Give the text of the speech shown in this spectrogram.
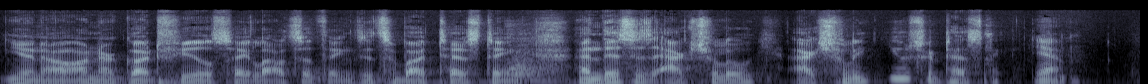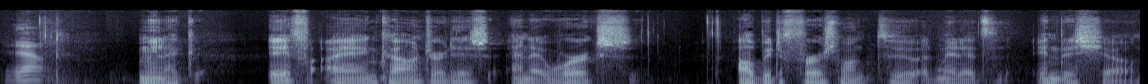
you know on our gut feel say lots of things. It's about testing, and this is actually actually user testing. yeah, Yeah. I mean, like if I encounter this and it works, I'll be the first one to admit it in this show.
